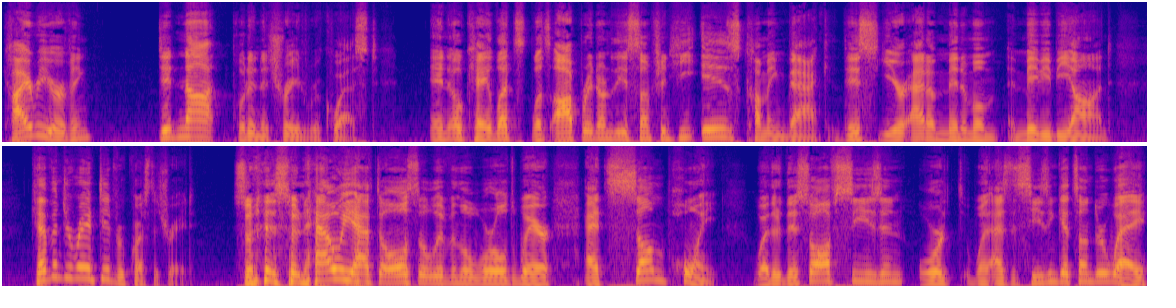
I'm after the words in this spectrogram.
Kyrie Irving did not put in a trade request. And okay, let's let's operate under the assumption he is coming back this year at a minimum and maybe beyond. Kevin Durant did request a trade. So so now we have to also live in the world where at some point whether this offseason or as the season gets underway,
